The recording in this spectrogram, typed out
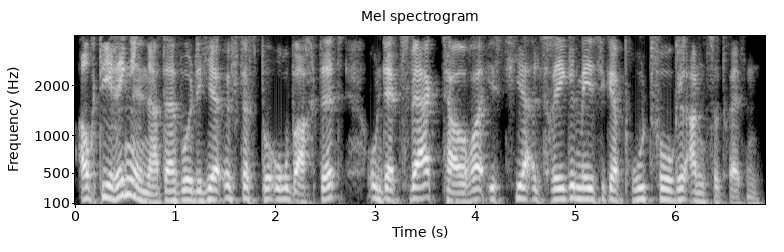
Auch die Ringelnatter wurde hier öfters beobachtet und der Zwergtaucher ist hier als regelmäßiger Brutvogel anzutreffen.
